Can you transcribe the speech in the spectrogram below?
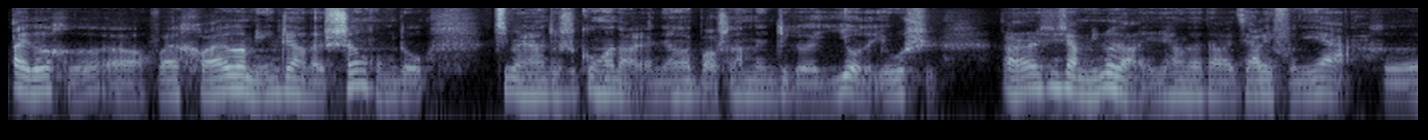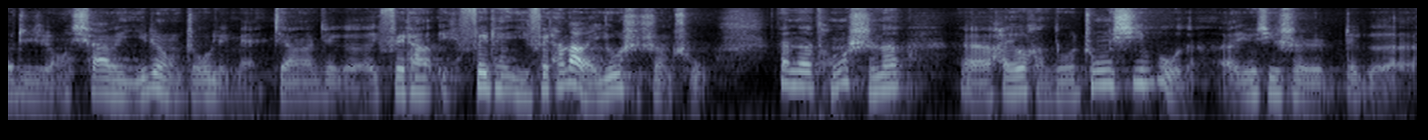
爱德和呃怀怀俄明这样的深红州，基本上就是共和党人将会保持他们这个已有的优势。而就像民主党，也将在到加利福尼亚和这种夏威夷这种州里面，将这个非常非常以非常大的优势胜出。但呢，同时呢，呃，还有很多中西部的，呃，尤其是这个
